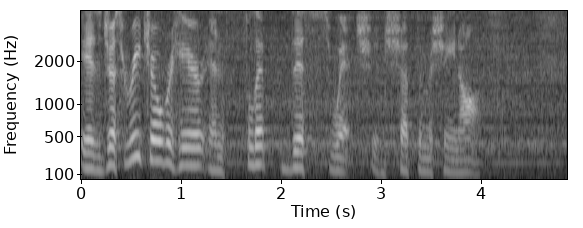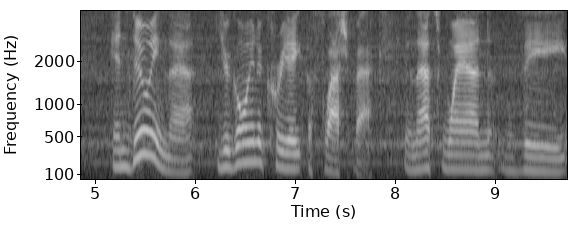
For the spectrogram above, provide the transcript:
is just reach over here and flip this switch and shut the machine off. In doing that, you're going to create a flashback, and that's when the,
